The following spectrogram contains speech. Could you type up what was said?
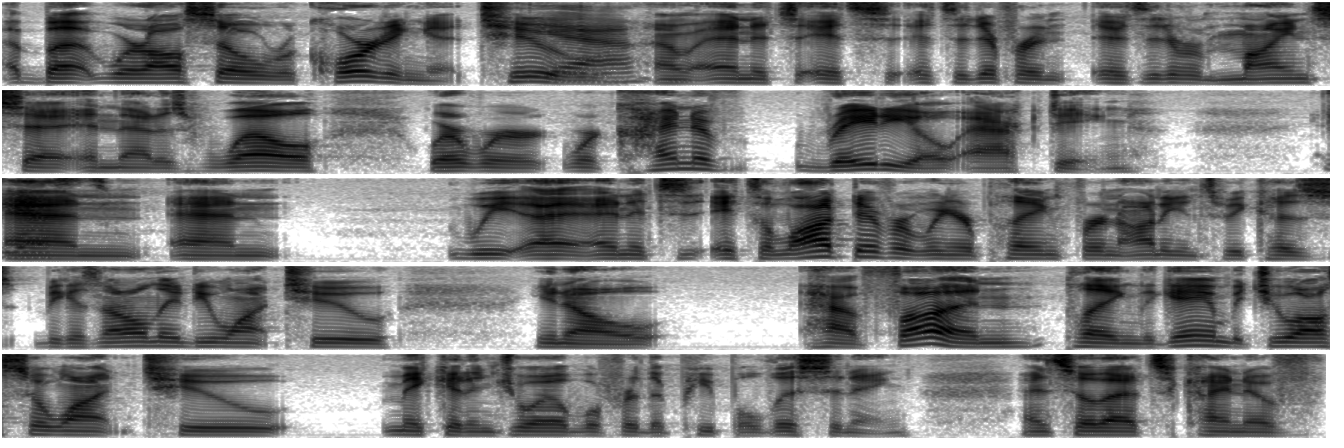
uh, but we're also recording it too. Yeah. Um, and it's it's it's a different it's a different mindset in that as well, where we're we're kind of radio acting, Yes. and and we uh, and it's it's a lot different when you're playing for an audience because because not only do you want to, you know, have fun playing the game, but you also want to make it enjoyable for the people listening. And so that's kind of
